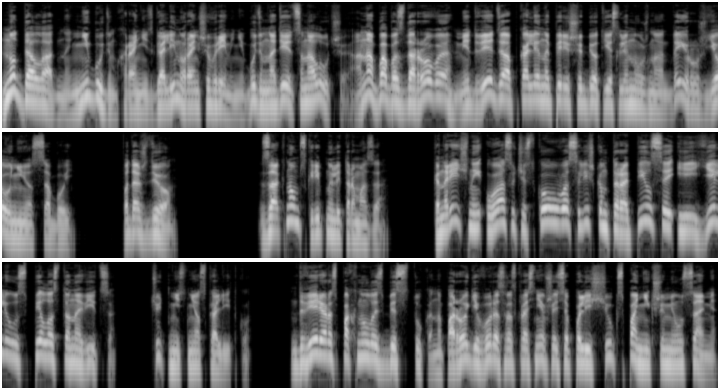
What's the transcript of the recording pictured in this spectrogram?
Ну да ладно, не будем хранить Галину раньше времени. Будем надеяться на лучшее. Она баба здоровая, медведя об колено перешибет, если нужно, да и ружье у нее с собой. Подождем. За окном скрипнули тормоза. Канаречный УАЗ участкового слишком торопился и еле успел остановиться. Чуть не снес калитку. Дверь распахнулась без стука. На пороге вырос раскрасневшийся полищук с поникшими усами.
